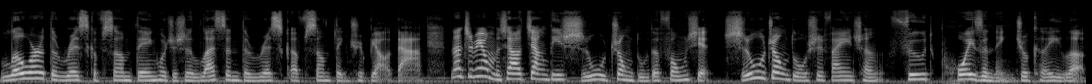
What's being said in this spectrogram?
lower the risk of something，或者是 lessen the risk of something 去表达。那这边我们是要降低食物中毒的风险，食物中毒是翻译成 food poisoning 就可以了。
